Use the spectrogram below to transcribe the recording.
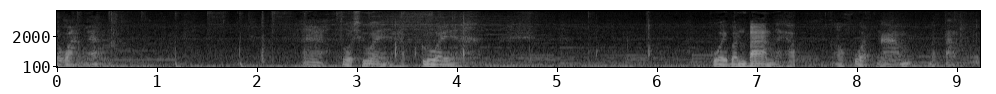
สว่างแล้วตัวช่วยครับกลวย กลวยบ้านๆนะครับ เอาขวดน้ำมาตัดเหมือนก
